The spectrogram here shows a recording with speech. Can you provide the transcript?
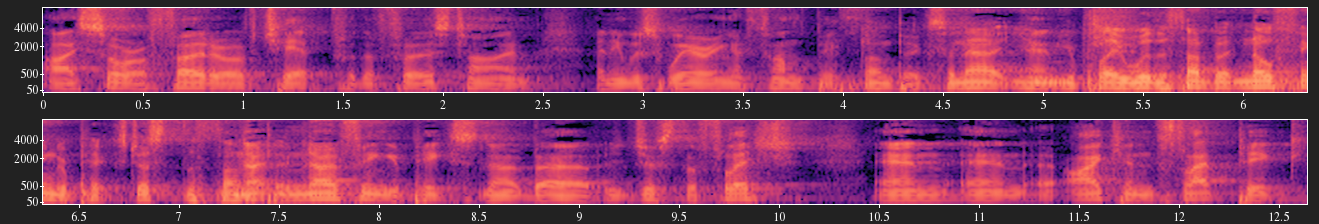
I saw a photo of Chet for the first time, and he was wearing a thumb pick. Thumb pick. So now you, And- you play with a thumb, but no finger picks, just the thumb no, pick. no finger picks, no, uh, just the flesh, and and I can flat pick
